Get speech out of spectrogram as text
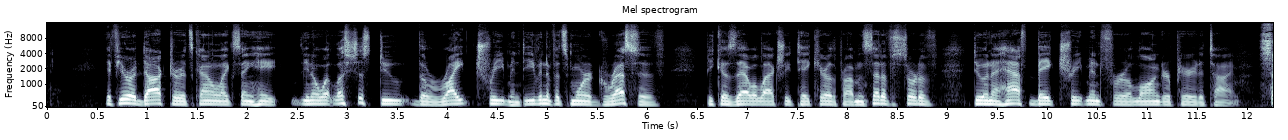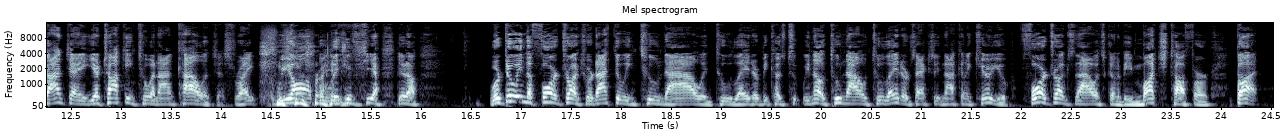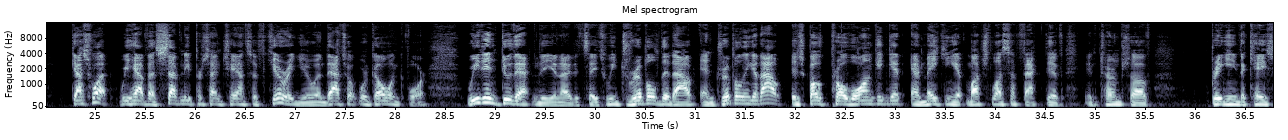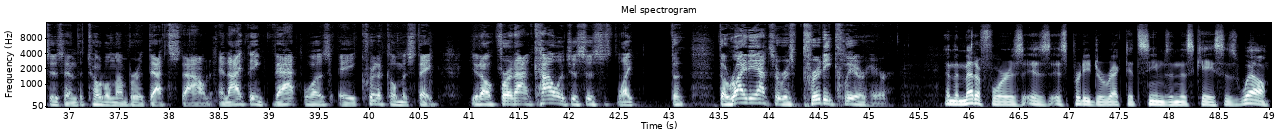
if you're a doctor, it's kind of like saying, hey, you know what? Let's just do the right treatment, even if it's more aggressive, because that will actually take care of the problem instead of sort of doing a half baked treatment for a longer period of time. Sanjay, you're talking to an oncologist, right? We all right. believe, yeah, you know, we're doing the four drugs. We're not doing two now and two later because two, we know two now and two later is actually not going to cure you. Four drugs now, it's going to be much tougher, but guess what? We have a 70% chance of curing you, and that's what we're going for. We didn't do that in the United States. We dribbled it out, and dribbling it out is both prolonging it and making it much less effective in terms of bringing the cases and the total number of deaths down. And I think that was a critical mistake. You know, for an oncologist, is like the, the right answer is pretty clear here and the metaphor is, is, is pretty direct, it seems, in this case as well.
